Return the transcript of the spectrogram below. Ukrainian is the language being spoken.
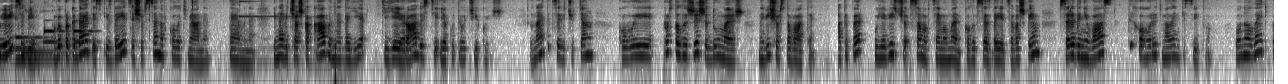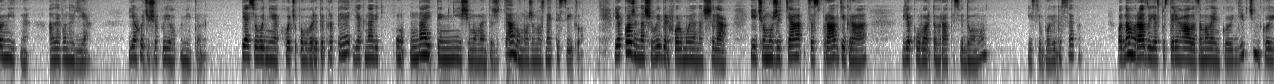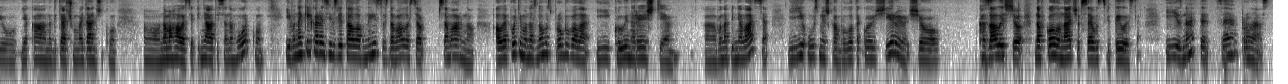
Уявіть собі, ви прокидаєтесь і здається, що все навколо тьмяне, темне, і навіть чашка кави не дає тієї радості, яку ти очікуєш. Знаєте це відчуття, коли просто лежиш і думаєш, навіщо вставати? А тепер уявіть, що саме в цей момент, коли все здається важким, всередині вас тихо горить маленьке світло. Воно ледь помітне, але воно є. Я хочу, щоб ви його помітили. Я сьогодні хочу поговорити про те, як навіть у найтемніші моменти життя ми можемо знайти світло. Як кожен наш вибір формує наш шлях, і чому життя це справді гра, в яку варто грати свідомо і з любов'ю до себе. Одного разу я спостерігала за маленькою дівчинкою, яка на дитячому майданчику намагалася піднятися на горку, і вона кілька разів злітала вниз, і здавалося, все марно. Але потім вона знову спробувала, і коли нарешті е, вона піднялася, її усмішка була такою щирою, що казали, що навколо наче все освітилося. І знаєте, це про нас.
